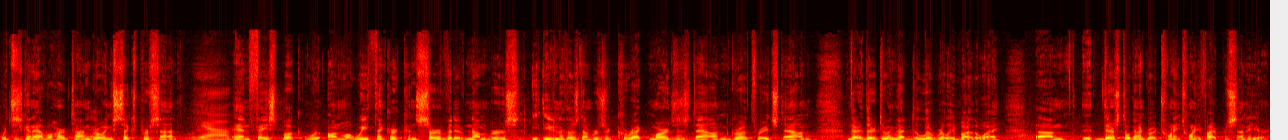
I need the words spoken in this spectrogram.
which is going to have a hard time growing 6%. Yeah. And Facebook, on what we think are conservative numbers, even if those numbers are correct, margins down, growth rates down, they're, they're doing that deliberately, by the way. Um, they're still going to grow 20, 25% a year.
